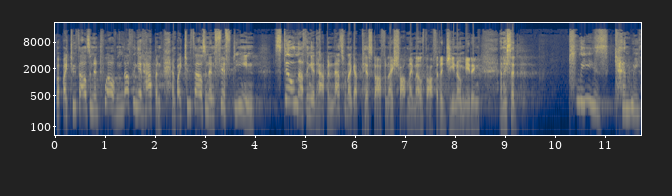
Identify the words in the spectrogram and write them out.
But by 2012, nothing had happened. And by 2015, still nothing had happened. And that's when I got pissed off and I shot my mouth off at a genome meeting. And I said, please, can we,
